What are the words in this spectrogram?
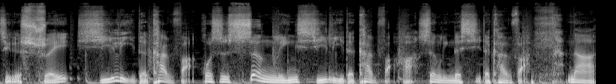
这个水洗礼的看法，或是圣灵洗礼的看法，哈，圣灵的洗的看法，那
